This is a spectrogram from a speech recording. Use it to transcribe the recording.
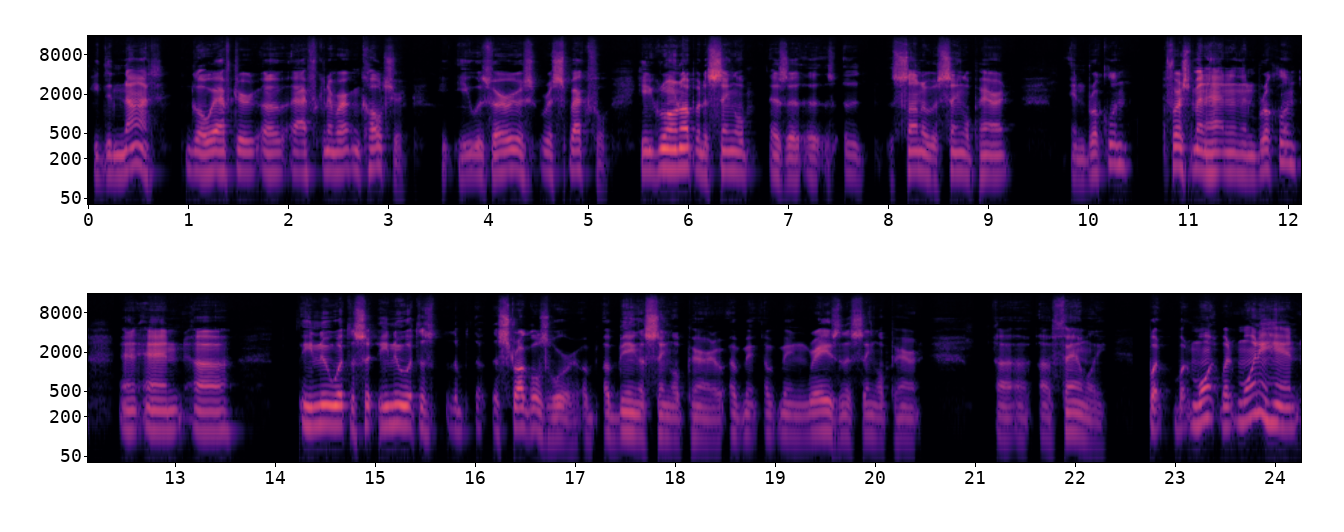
he did not go after uh, African American culture. He, he, was very res- respectful. He'd grown up in a single, as a, a, a, son of a single parent in Brooklyn, first Manhattan and then Brooklyn, and and uh, he knew what the he knew what the the, the struggles were of, of, being a single parent, of being, of being raised in a single parent uh, family. But but Mo, but Moynihan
